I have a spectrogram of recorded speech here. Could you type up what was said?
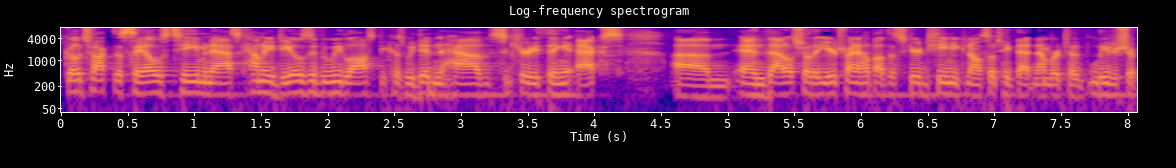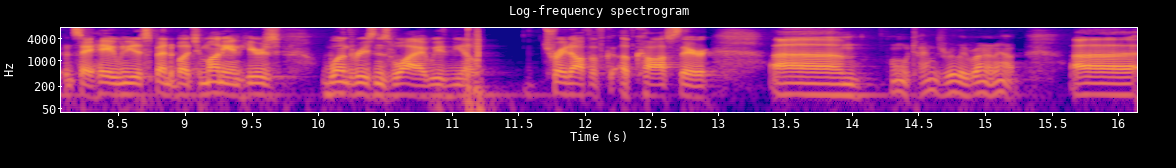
Go talk to the sales team and ask how many deals have we lost because we didn't have security thing X. Um, and that'll show that you're trying to help out the security team. You can also take that number to leadership and say, hey, we need to spend a bunch of money, and here's one of the reasons why. We, you know, trade-off of, of costs there. Um, oh, time's really running out. Uh,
